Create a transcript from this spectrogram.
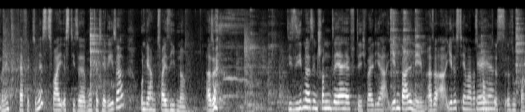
Perfektionist, Perfektionist, Zwei ist diese Mutter Teresa und wir haben zwei Siebener. Also die Siebener sind schon sehr heftig, weil die ja jeden Ball nehmen. Also äh, jedes Thema, was Ja, kommt, ja. ist äh, super.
